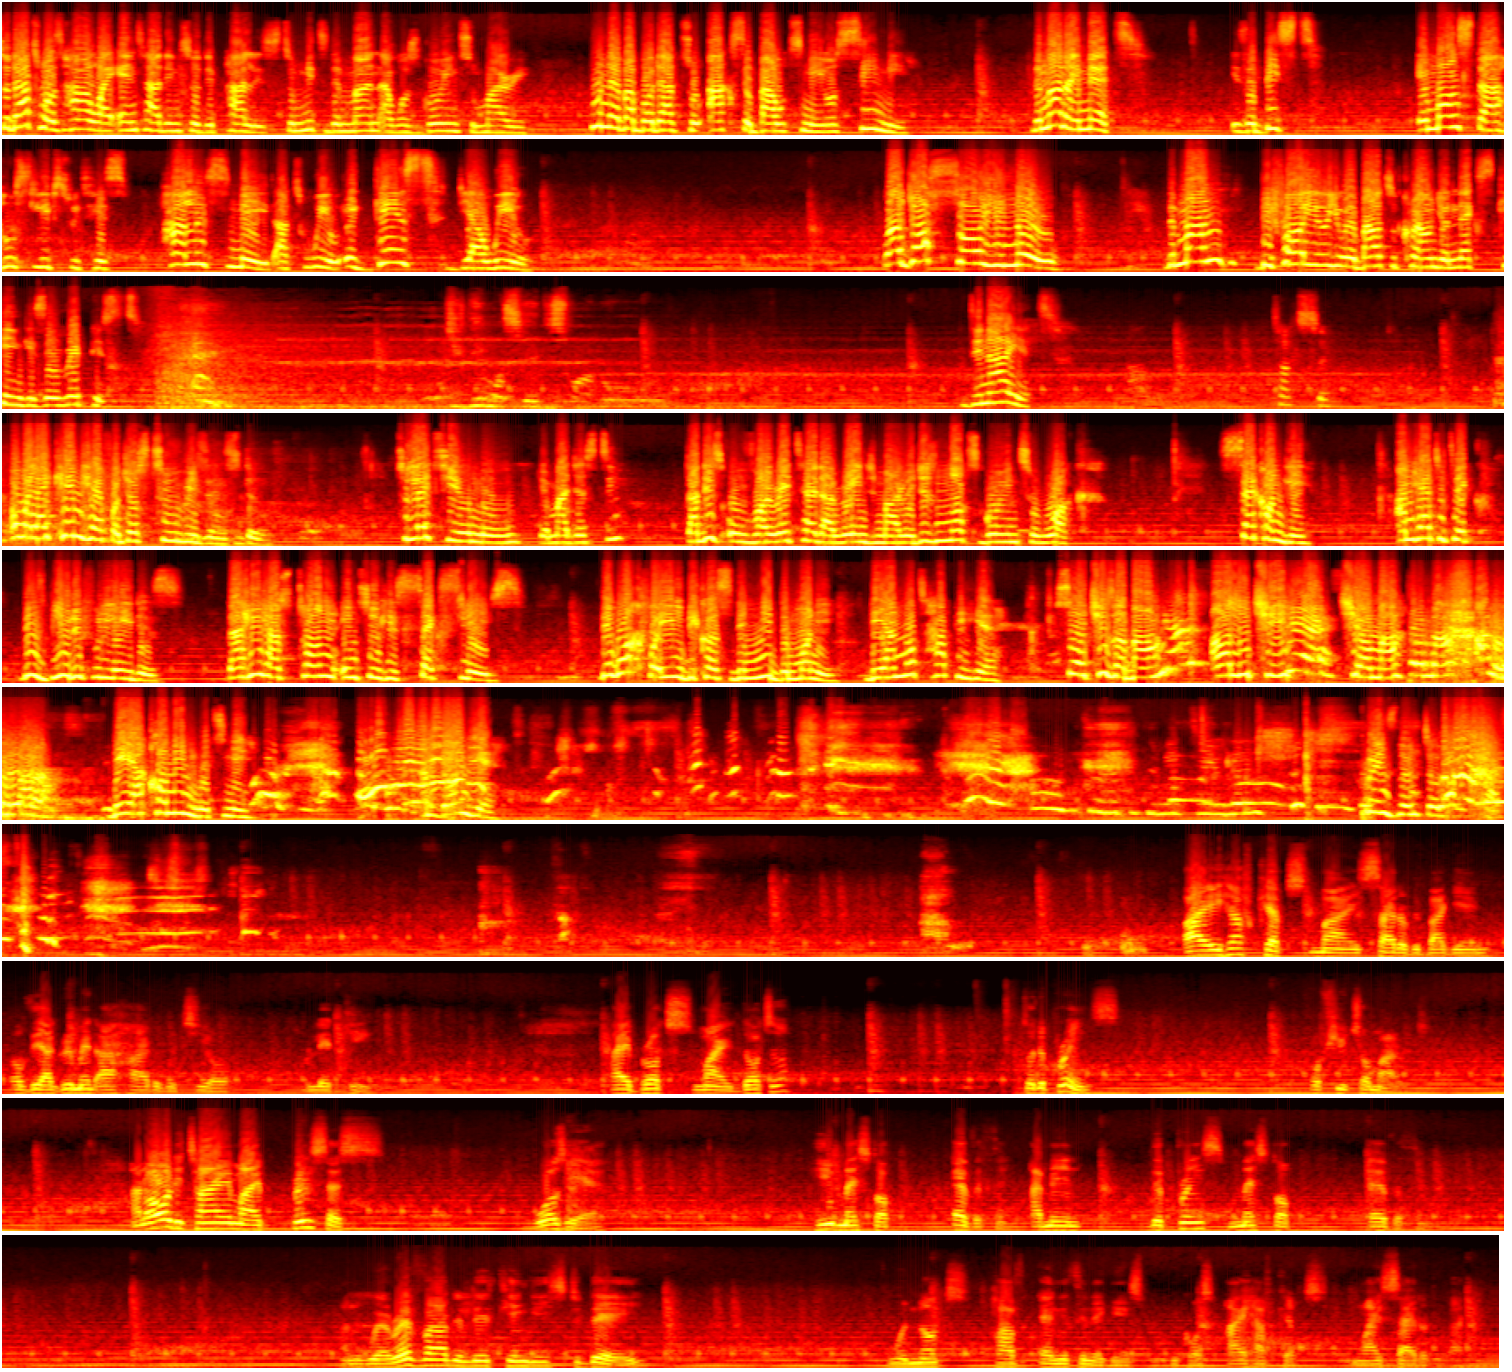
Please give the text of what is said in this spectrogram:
So that was how I entered into the palace to meet the man I was going to marry, who never bothered to ask about me or see me. The man I met is a beast, a monster who sleeps with his palace maid at will, against their will. Well, just so you know, the man before you you were about to crown your next king is a rapist. Jide must hear this one. Oh. Deny it. Thought so. Oh well, I came here for just two reasons though. To let you know, your majesty, that this overrated arranged marriage is not going to work. Secondly, I'm here to take these beautiful ladies that he has turned into his sex slaves. They work for you because they need the money. They are not happy here. So Chizoba, yes. Aluchi, yes. Chioma, Chioma, they are coming with me. I'm done here. Oh, I'm so happy to meet you. Please don't talk too fast. I have kept my side of the bargain of the agreement I had with your late king. I brought my daughter to the prince for future marriage. And all the time my princess was here, he messed up everything. I mean, the prince messed up everything. And wherever the late king is today, will not have anything against me because I have kept my side of the bargain.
